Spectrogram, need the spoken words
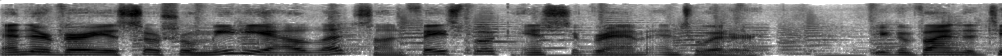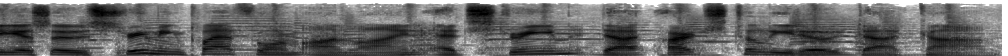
and their various social media outlets on Facebook, Instagram, and Twitter. You can find the TSO's streaming platform online at stream.artstoledo.com.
